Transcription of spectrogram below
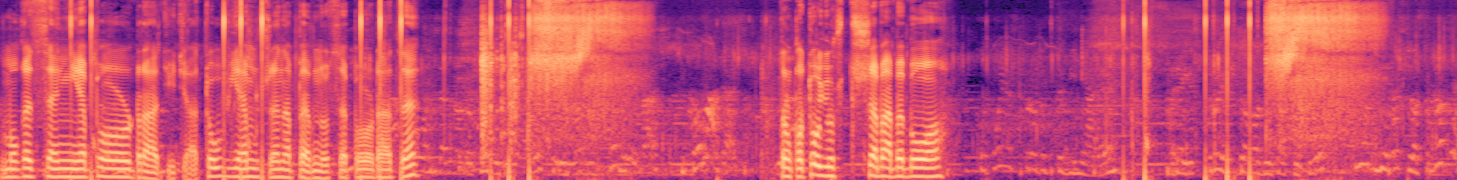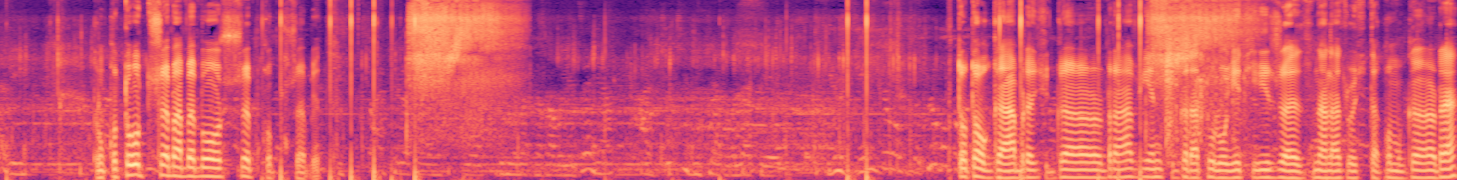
mogę se nie poradzić. A tu wiem, że na pewno se poradzę. Tylko tu już trzeba by było. Tylko tu trzeba by było szybko przebiec. To to Gabryś gra, więc gratuluję Ci, że znalazłeś taką grę,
